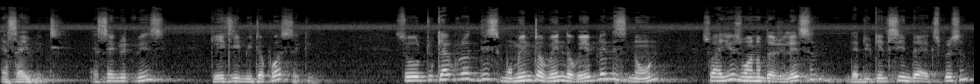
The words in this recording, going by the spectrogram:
SI unit. SI unit means kg meter per second. So to calculate this momentum when the wavelength is known, so I use one of the relation that you can see in the expression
